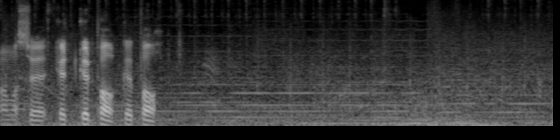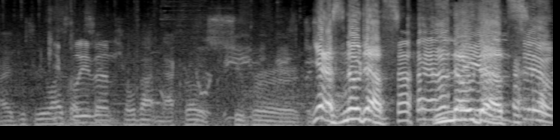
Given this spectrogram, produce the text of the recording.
Almost to it. Good. Good pull. Good pull. I just realized that saying kill that necro is super. Yes, no deaths. No deaths. Too.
